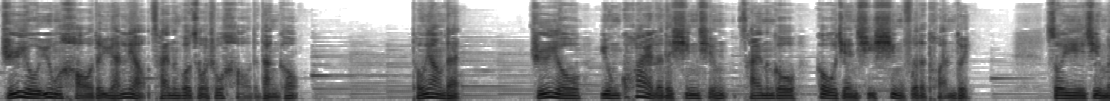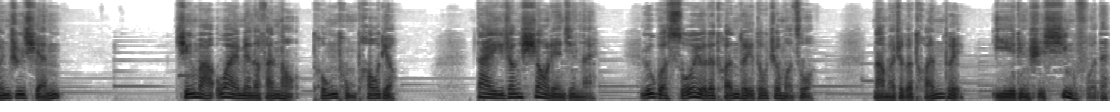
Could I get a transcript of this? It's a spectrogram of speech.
只有用好的原料才能够做出好的蛋糕。同样的，只有用快乐的心情才能够构建起幸福的团队。所以进门之前，请把外面的烦恼统统抛掉，带一张笑脸进来。如果所有的团队都这么做，那么这个团队一定是幸福的。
